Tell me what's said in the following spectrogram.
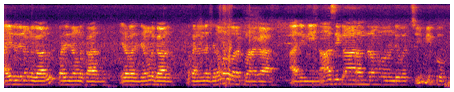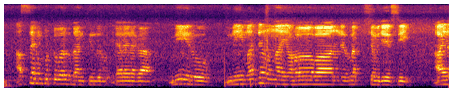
ఐదు దినములు కాదు పది దినములు కాదు ఇరవై దినములు కాదు ఒక నెల దినముల వరకు అనగా అది మీ నాసికారంధ్రముల నుండి వచ్చి మీకు అసహ్యం పుట్టు వరకు దాన్ని తిందురు. ఎలానగా మీరు మీ మధ్య ఉన్న యహోవాను నిర్లక్ష్యం చేసి ఆయన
